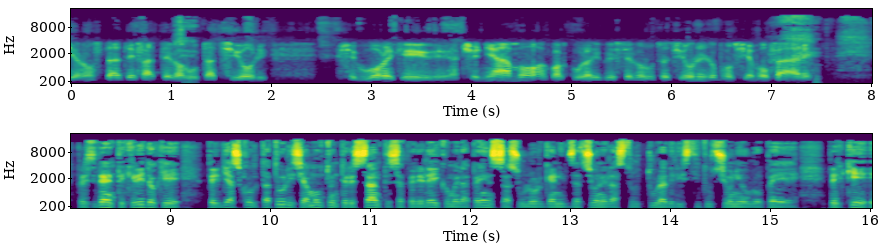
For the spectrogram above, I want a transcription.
siano state fatte valutazioni. Se vuole che accenniamo a qualcuna di queste valutazioni lo possiamo fare. Presidente, credo che per gli ascoltatori sia molto interessante sapere lei come la pensa sull'organizzazione e la struttura delle istituzioni europee, perché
